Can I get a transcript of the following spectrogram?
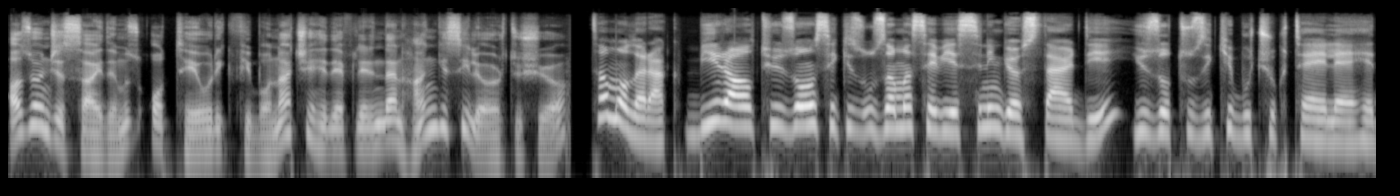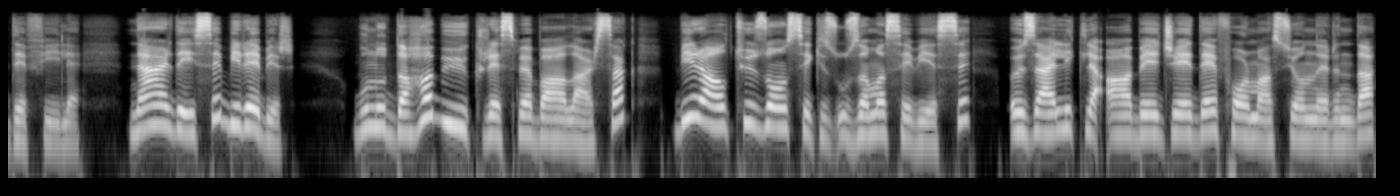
az önce saydığımız o teorik Fibonacci hedeflerinden hangisiyle örtüşüyor? Tam olarak 1.618 uzama seviyesinin gösterdiği 132,5 TL hedefiyle neredeyse birebir. Bunu daha büyük resme bağlarsak 1.618 uzama seviyesi özellikle ABCD formasyonlarında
